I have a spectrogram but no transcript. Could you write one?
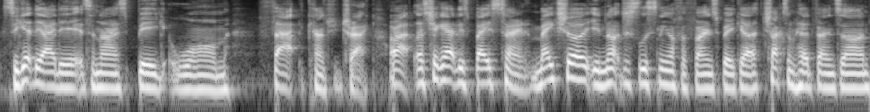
So you get the idea, it's a nice, big, warm, fat country track. All right, let's check out this bass tone. Make sure you're not just listening off a phone speaker, chuck some headphones on,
